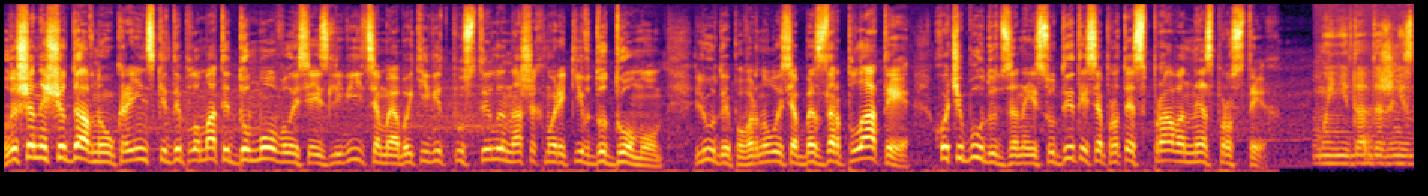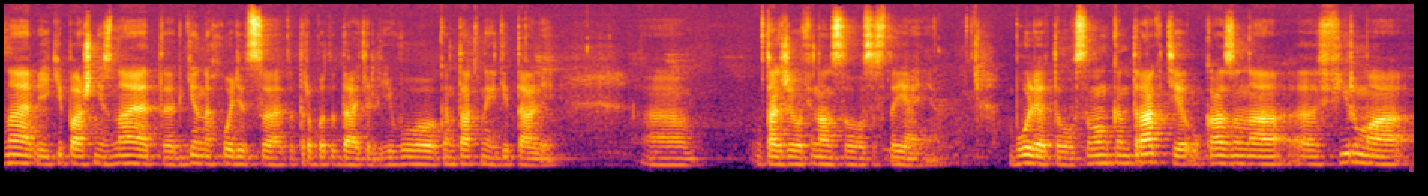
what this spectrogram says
Лише нещодавно українські дипломати домовилися із лівійцями, аби ті відпустили наших моряків додому. Люди повернулися без зарплати, хоч і будуть за неї судитися, проте справа не з простих. Мы не, да- даже не знаем, и экипаж не знает, э, где находится этот работодатель, его контактных деталей, э, также его финансового состояния. Более того, в самом контракте указана э, фирма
